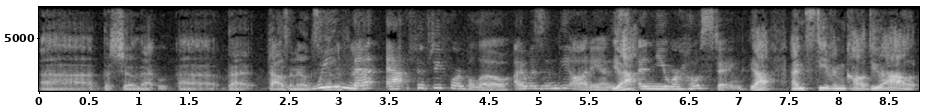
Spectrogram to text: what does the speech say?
uh, the show that uh, that Thousand Oaks. We met at 54 Below. I was in the audience Yeah. and you were hosting. Yeah, and Steven called you out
